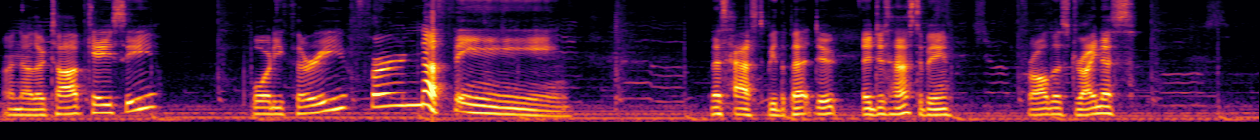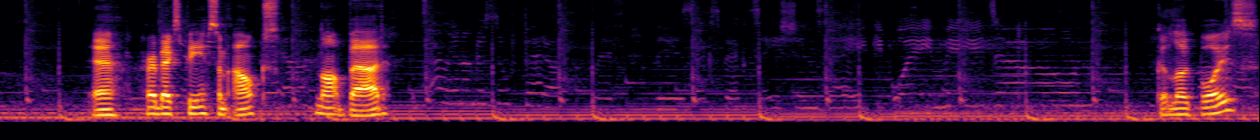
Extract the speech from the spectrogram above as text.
Another top KC. 43 for nothing. This has to be the pet, dude. It just has to be. For all this dryness. Eh, Herb XP, some Alchs. Not bad. Good luck, boys.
